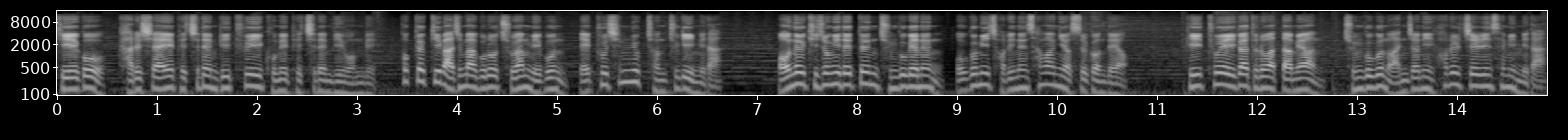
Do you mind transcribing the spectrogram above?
디에고, 가르시아에 배치된 B-2A 곰에 배치된 B-1B, 폭격기 마지막으로 주한미군 F-16 전투기입니다. 어느 기종이 됐든 중국에는 오금이 저리는 상황이었을 건데요. B2A가 들어왔다면 중국은 완전히 허를 찔린 셈입니다.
